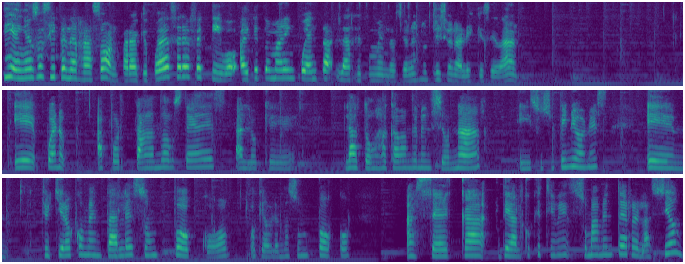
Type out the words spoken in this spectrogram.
Sí, en eso sí tienes razón. Para que pueda ser efectivo hay que tomar en cuenta las recomendaciones nutricionales que se dan. Eh, bueno, aportando a ustedes a lo que las dos acaban de mencionar y sus opiniones, em, yo quiero comentarles un poco, o que hablemos un poco, acerca de algo que tiene sumamente relación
